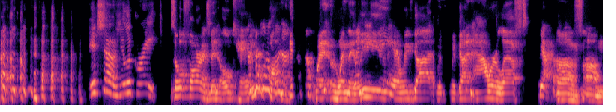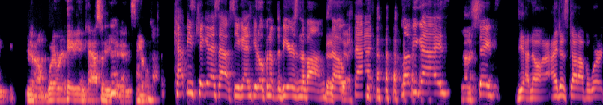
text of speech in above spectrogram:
It shows. You look great. So far, it's been okay. but when when they When leave, leave. and we've got we've, we've got an hour left Yeah. of um, you know whatever Katie and Cassidy get into. Cappy's kicking us out so you guys could open up the beers and the bong. That's- so, yeah. with that, love you guys. Yes. Thanks. Yeah, no, I- I just got off of work,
